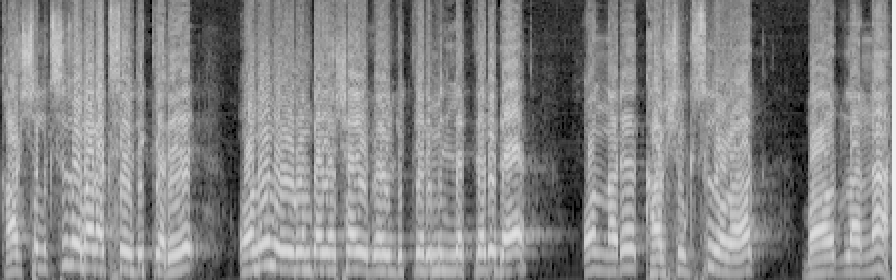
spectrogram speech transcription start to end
Karşılıksız olarak sevdikleri, onun uğrunda yaşayıp öldükleri milletleri de onları karşılıksız olarak bağırlarına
